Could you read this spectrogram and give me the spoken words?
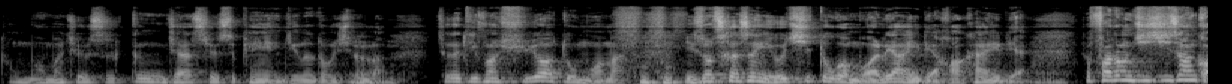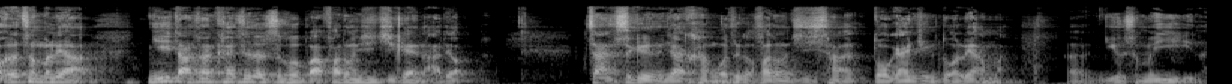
镀膜嘛就是更加就是骗眼睛的东西了了。这个地方需要镀膜吗？你说车身油漆镀个膜亮一点好看一点，这 发动机机舱搞得这么亮，你打算开车的时候把发动机机盖拿掉？展示给人家看，我这个发动机舱多干净多亮嘛？呃，有什么意义呢？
